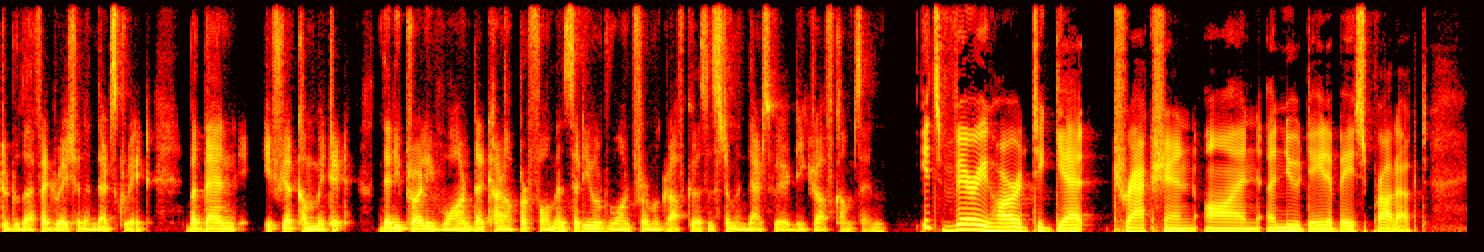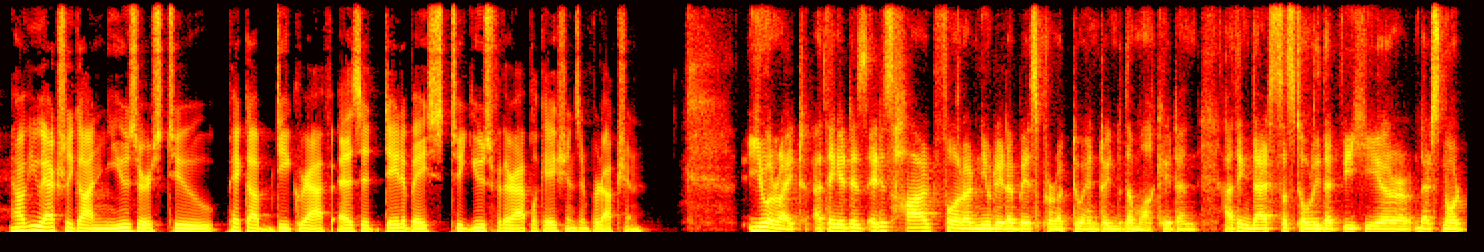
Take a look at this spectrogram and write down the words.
to do the federation, and that's great. But then if you're committed, then you probably want that kind of performance that you would want from a GraphQL system, and that's where dgraph comes in. It's very hard to get traction on a new database product? How have you actually gotten users to pick up dgraph as a database to use for their applications in production? You are right. I think it is it is hard for a new database product to enter into the market, and I think that's the story that we hear. That's not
